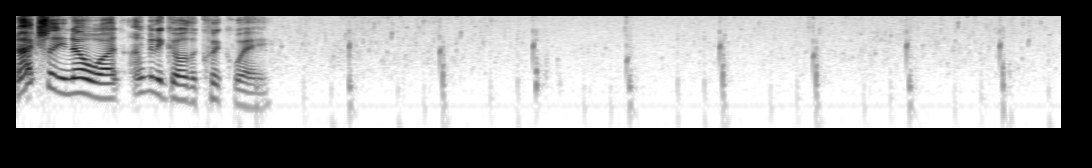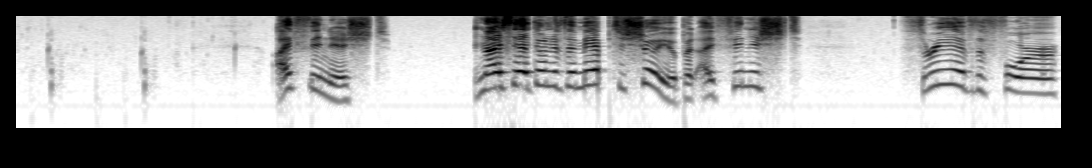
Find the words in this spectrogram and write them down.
Actually, you know what? I'm going to go the quick way. I finished... And I say I don't have the map to show you, but I finished three of the four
